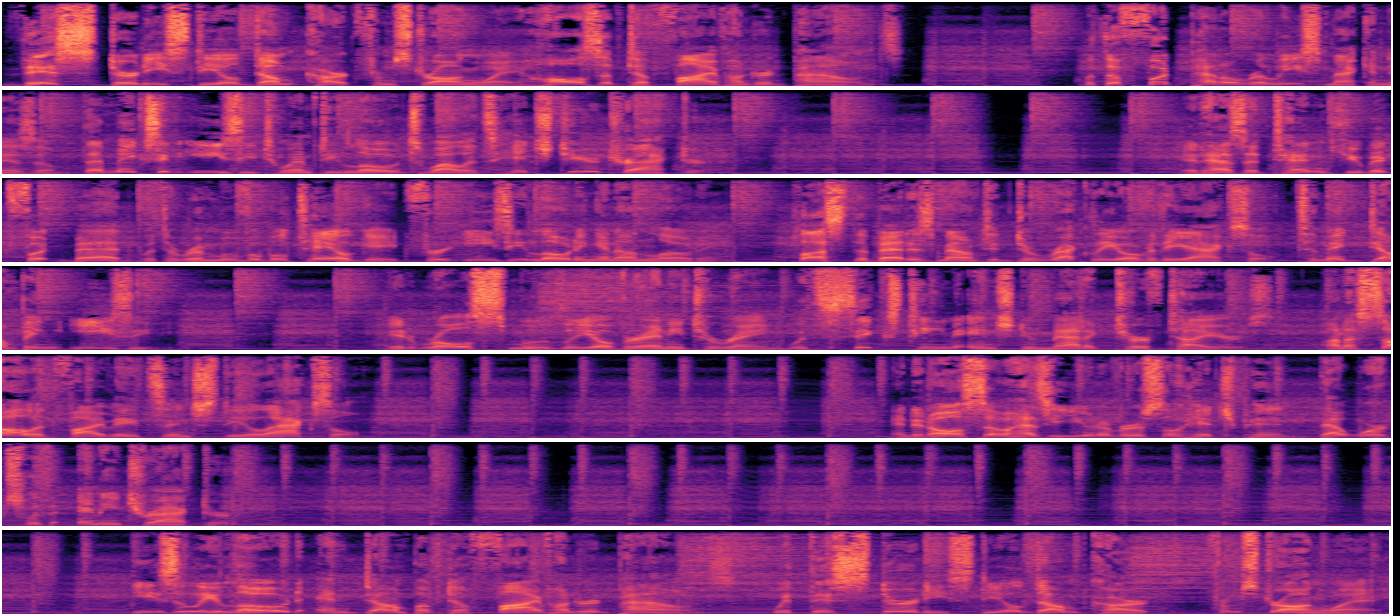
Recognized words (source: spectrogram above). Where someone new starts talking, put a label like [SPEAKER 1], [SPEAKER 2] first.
[SPEAKER 1] This sturdy steel dump cart from Strongway hauls up to 500 pounds. With a foot pedal release mechanism that makes it easy to empty loads while it's hitched to your tractor. It has a 10 cubic foot bed with a removable tailgate for easy loading and unloading. Plus, the bed is mounted directly over the axle to make dumping easy. It rolls smoothly over any terrain with 16 inch pneumatic turf tires on a solid 5 8 inch steel axle. And it also has a universal hitch pin that works with any tractor. Easily load and dump up to 500 pounds with this sturdy steel dump cart from Strongway.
